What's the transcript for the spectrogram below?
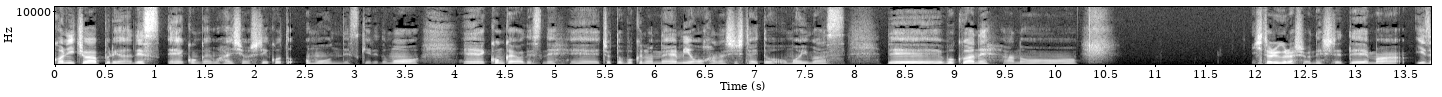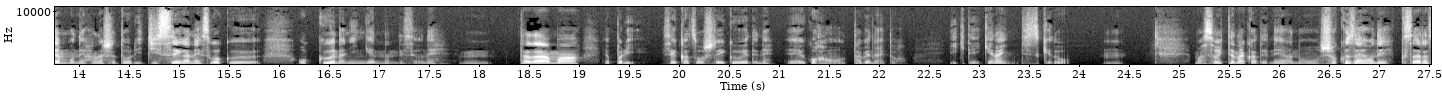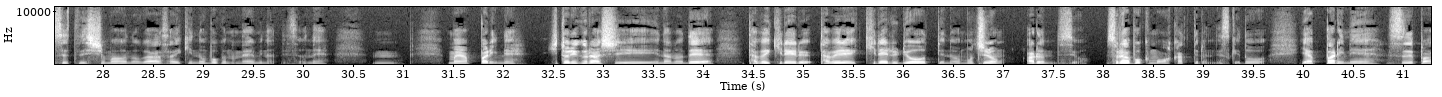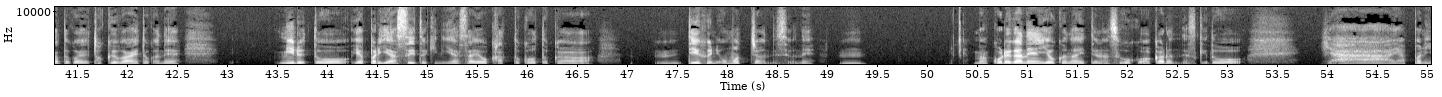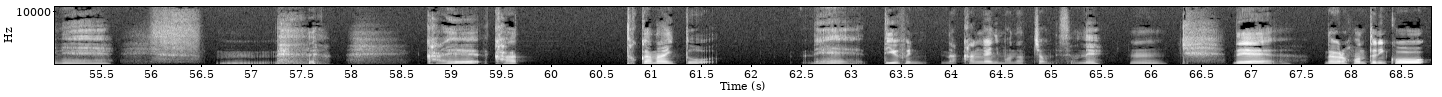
こんにちは、プレイヤーです、えー、今回も配信をしていこうと思うんですけれども、えー、今回はですね、えー、ちょっと僕の悩みをお話ししたいと思います。で、僕はね、あの一人暮らしをね、してて、まあ、以前もね、話した通り、自炊がね、すごく億劫な人間なんですよね。うん。ただ、まあ、やっぱり生活をしていく上でね、えご飯を食べないと生きていけないんですけど、うん。まあそういった中でね、あの、食材をね、腐らせてしまうのが最近の僕の悩みなんですよね。うん。まあやっぱりね、一人暮らしなので、食べきれる、食べきれる量っていうのはもちろんあるんですよ。それは僕も分かってるんですけど、やっぱりね、スーパーとかで特売とかね、見ると、やっぱり安い時に野菜を買っとこうとか、うん、っていう風に思っちゃうんですよね。うん。まあこれがね、良くないっていうのはすごくわかるんですけど、いやー、やっぱりね、うん、変え、買っとかないと、ねえ、っていう風な考えにもなっちゃうんですよね。うん。で、だから本当にこ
